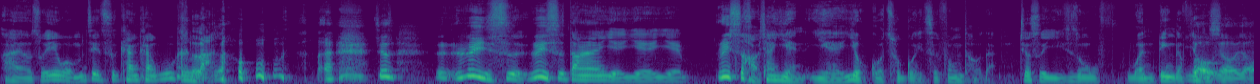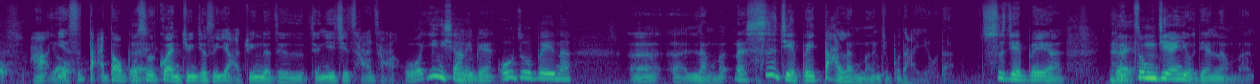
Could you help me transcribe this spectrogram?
哎呀，所以我们这次看看乌克兰了，就是瑞士，瑞士当然也也也。瑞士好像也也有过出过一次风头的，就是以这种稳定的方式，有有有啊，也是打到不是冠军就是亚军的，就是你去查查。我印象里边，欧洲杯呢，呃呃冷门，那世界杯大冷门就不大有的。世界杯啊，中间有点冷门，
